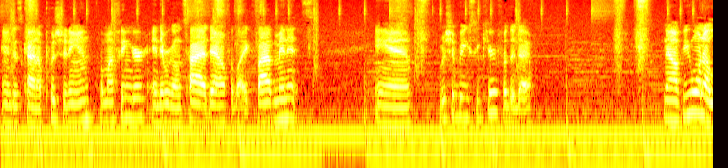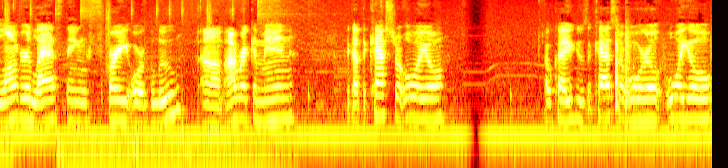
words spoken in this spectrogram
and just kind of push it in with my finger. And then we're going to tie it down for like five minutes and we should be secure for the day. Now, if you want a longer lasting spray or glue, um, I recommend, I got the castor oil. Okay, you use the castor oil, oil.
